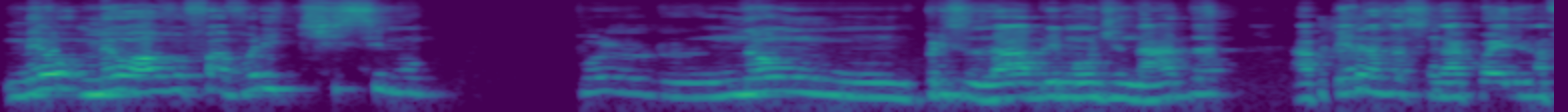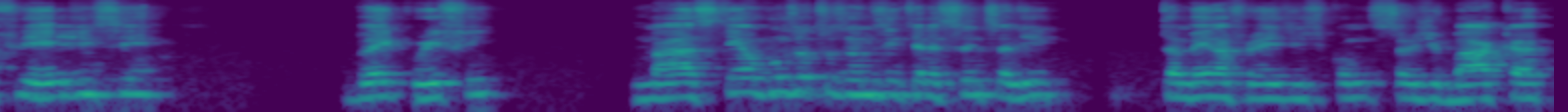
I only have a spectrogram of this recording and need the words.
meu, meu alvo favoritíssimo, por não precisar abrir mão de nada, apenas assinar com ele na free agency, Blake Griffin. Mas tem alguns outros nomes interessantes ali também na frente, como Serge Ibaka,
